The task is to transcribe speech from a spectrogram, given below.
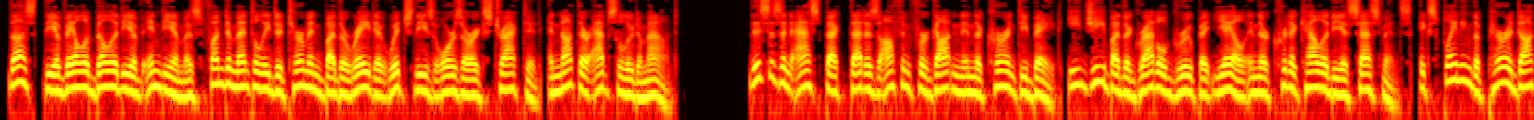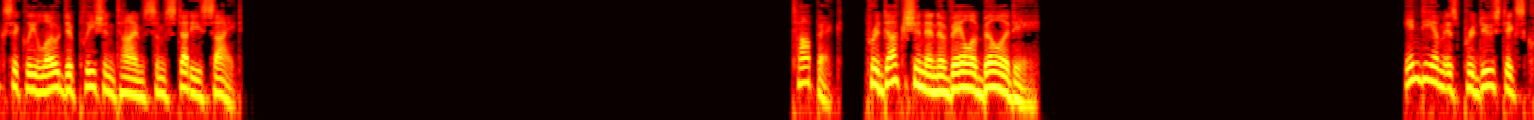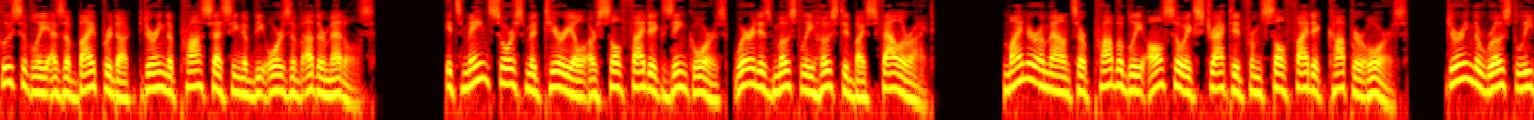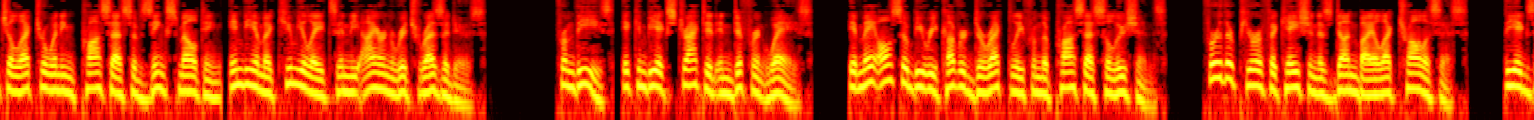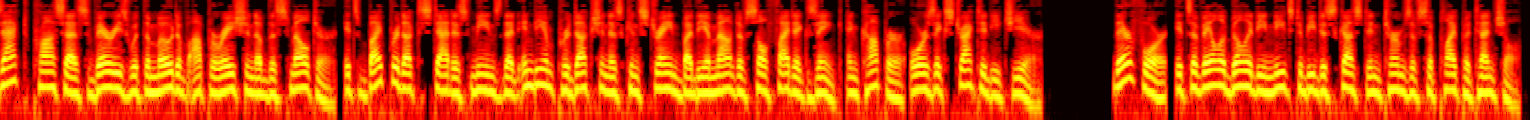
Thus, the availability of indium is fundamentally determined by the rate at which these ores are extracted, and not their absolute amount. This is an aspect that is often forgotten in the current debate, e.g. by the Graedel Group at Yale in their criticality assessments, explaining the paradoxically low depletion times some studies cite. Production and availability Indium is produced exclusively as a byproduct during the processing of the ores of other metals. Its main source material are sulfidic zinc ores, where it is mostly hosted by sphalerite. Minor amounts are probably also extracted from sulfidic copper ores. During the roast-leach electrowinning process of zinc smelting, indium accumulates in the iron-rich residues. From these, it can be extracted in different ways. It may also be recovered directly from the process solutions. Further purification is done by electrolysis. The exact process varies with the mode of operation of the smelter. Its byproduct status means that indium production is constrained by the amount of sulfidic zinc and copper ores extracted each year. Therefore, its availability needs to be discussed in terms of supply potential.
